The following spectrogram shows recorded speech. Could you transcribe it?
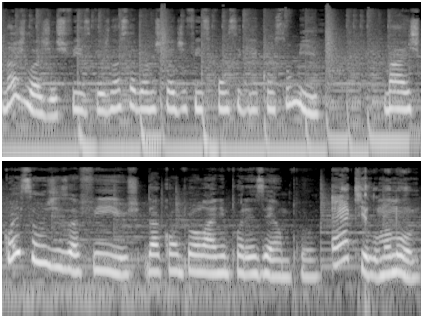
nas lojas físicas nós sabemos que é difícil conseguir consumir. Mas quais são os desafios da compra online, por exemplo? É aquilo, Manu.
